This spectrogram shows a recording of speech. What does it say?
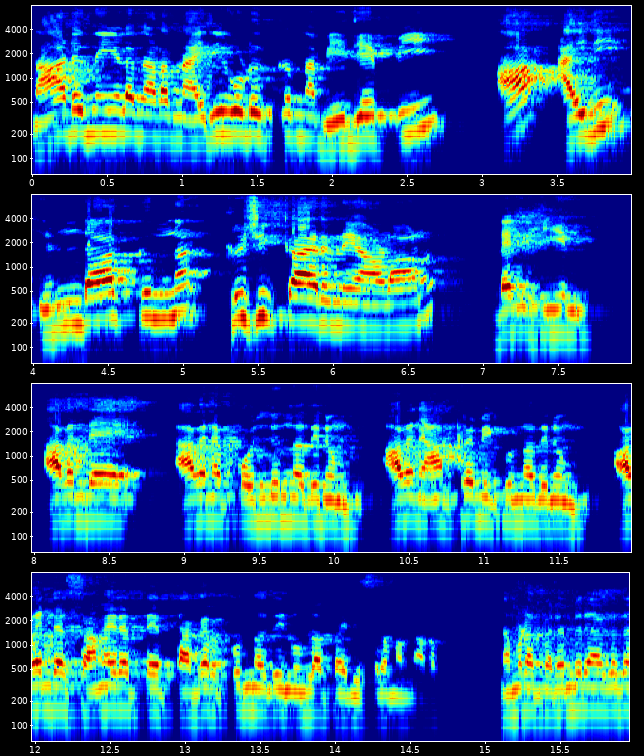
നാട് നീളെ നടന്ന് അരി കൊടുക്കുന്ന ബി ജെ പി ആ അരി ഉണ്ടാക്കുന്ന കൃഷിക്കാരനെയാണ് ഡൽഹിയിൽ. അവന്റെ അവനെ കൊല്ലുന്നതിനും അവൻ ആക്രമിക്കുന്നതിനും അവന്റെ സമരത്തെ തകർക്കുന്നതിനുള്ള പരിശ്രമം നടത്തും നമ്മുടെ പരമ്പരാഗത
